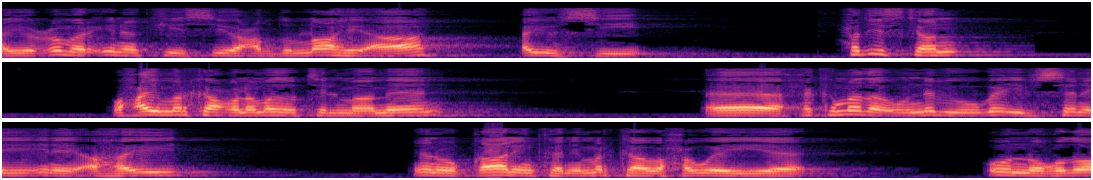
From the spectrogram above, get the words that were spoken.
ayuu cumar inankiisii oo cabdullaahi ah ayuu siiyey waxay markaa culammadu tilmaameen xikmada uu nebigu uga iibsanayay inay ahayd inuu qaalinkani markaa waxa weeye u noqdo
